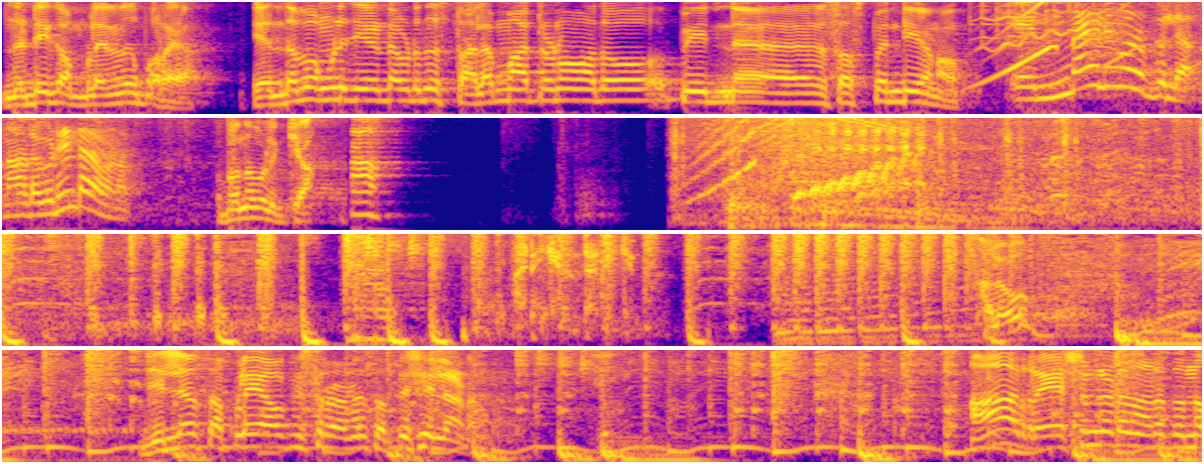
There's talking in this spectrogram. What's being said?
എന്നിട്ട് ഈ കംപ്ലൈന്റ് പറയാം. എന്താ നമ്മൾ ചെയ്യേണ്ട അവിടുന്ന് സ്ഥലം മാറ്റണോ അതോ പിന്നെ സസ്പെൻഡ് ചെയ്യണോ? എന്തായാലും കുഴപ്പമില്ല. നടപടി ഉണ്ടാവണം. അപ്പൊ ഒന്ന് വിളിക്കാം. ആ. ഹലോ? ജില്ലാ സപ്ലൈ ഓഫീസറാണ് സത്യശീലാണ്. ആ റേഷൻ കട നടത്തുന്ന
